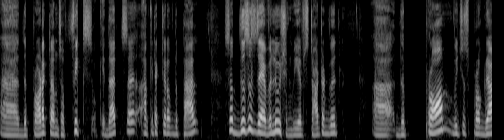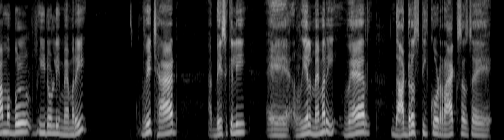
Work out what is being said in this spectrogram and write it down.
uh, the product terms are fixed okay that is the architecture of the PAL. So this is the evolution we have started with uh, the PROM which is programmable read only memory which had uh, basically a real memory where the address decoder acts as a,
